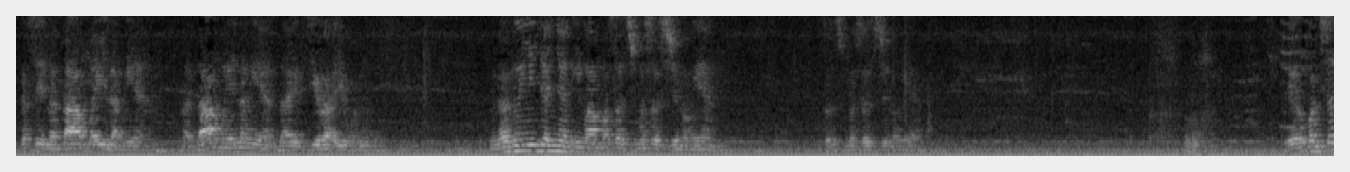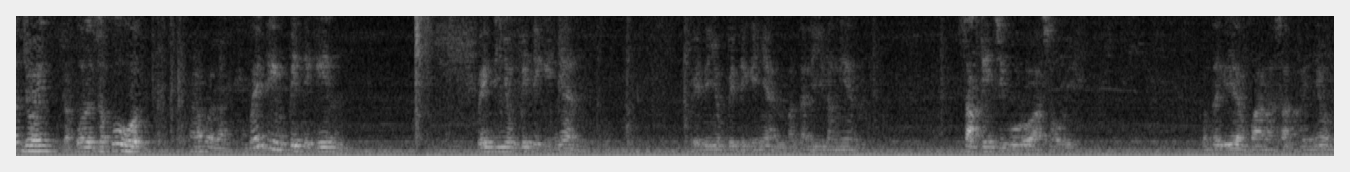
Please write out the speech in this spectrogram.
kasi nadamay lang yan. Nadamay lang yan dahil sira yung ano mo. Ang gagawin nyo dyan yan, imamassage-massage nyo lang yan. Massage-massage nyo lang yan. Pero pag sa joint, katulad sa tuhod, Ah, wala. pwede yung pitikin. Pwede yung pitikin yan. Pwede yung pitikin yan. Madali lang yan. Sa akin siguro, ah, sorry. Madali lang para sa akin yun.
